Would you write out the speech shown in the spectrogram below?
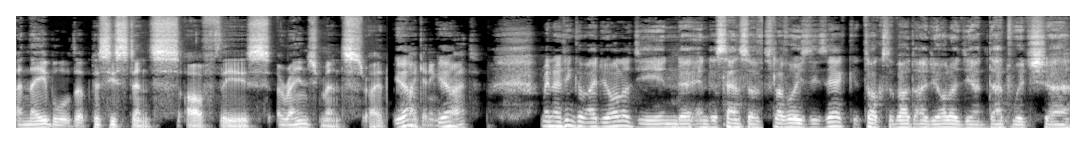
enable the persistence of these arrangements, right? Yeah. Am I getting yeah. it right? I mean, I think of ideology in the in the sense of Slavoj Zizek. It talks about ideology at that which uh,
